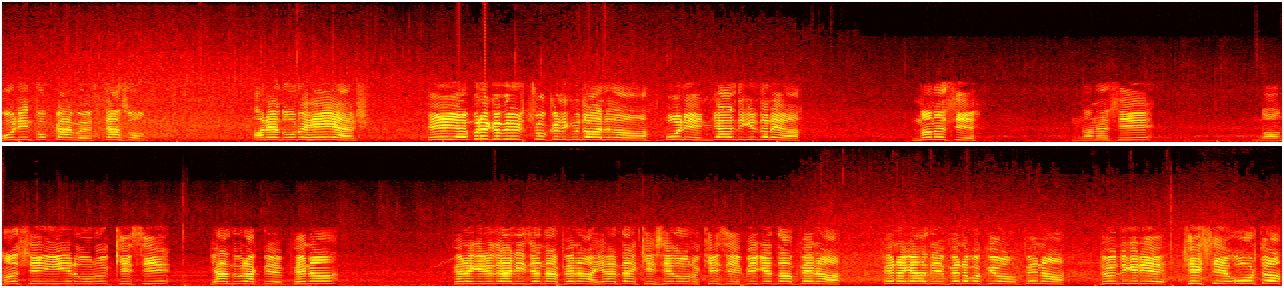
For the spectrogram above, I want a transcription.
Bolin top kaybı. Stenson. Araya doğru Heyer. Heyer bırakabilir. Çok kritik müdahale daha. Bolin geldi girdi araya. Nanasi. Nanasi. Nanasi iyi yere doğru kesi. Geldi bıraktı. Pena. Pena geliyor değerli izleyenler. Pena yerden kesiye doğru. Kesi. Bir kez daha Pena. Pena geldi. Pena bakıyor. Pena. Döndü geriye. Kesi. Orta.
